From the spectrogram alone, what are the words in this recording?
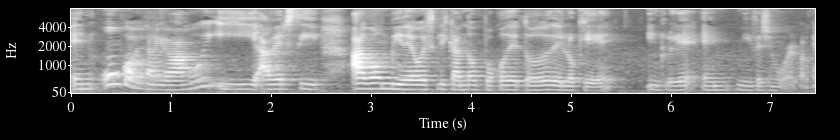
en un comentario abajo y a ver si hago un video explicando un poco de todo de lo que incluye en mi vision board, ¿ok?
